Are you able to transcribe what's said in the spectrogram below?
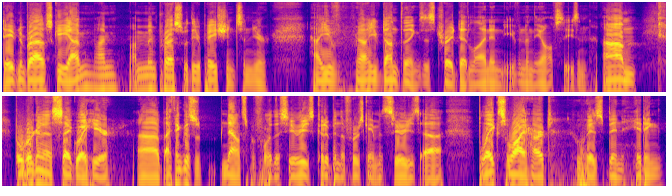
Dave Dombrowski, I'm I'm I'm impressed with your patience and your how you've how you've done things this trade deadline and even in the off season. Um, but we're gonna segue here. Uh, I think this was announced before the series. Could have been the first game of the series. Uh, Blake Swihart, who has been hitting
